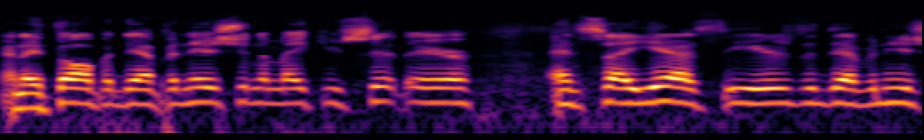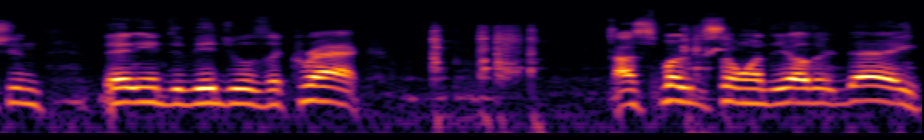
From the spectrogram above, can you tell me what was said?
And they throw up a definition to make you sit there and say, yes, here's the definition that individual is a crack. I spoke to someone the other day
